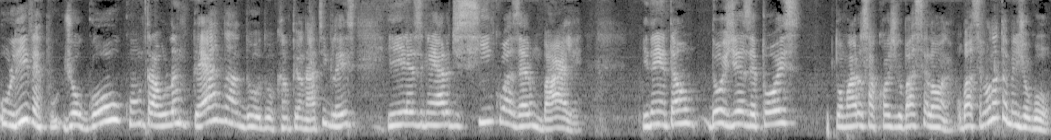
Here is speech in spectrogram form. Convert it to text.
o Liverpool jogou contra o lanterna do, do campeonato inglês e eles ganharam de 5 a 0 um baile. E daí então, dois dias depois, tomaram o sacode do Barcelona. O Barcelona também jogou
